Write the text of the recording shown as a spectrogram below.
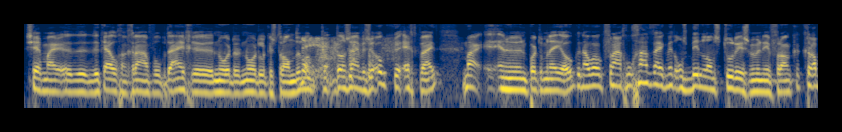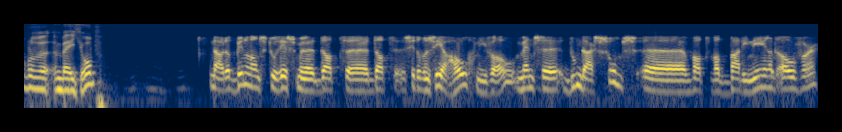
zeg maar, de, de kuil gaan graven op het eigen noordelijke stranden. Want dan, dan zijn we ze ook echt kwijt. Maar, en hun portemonnee ook. Nou ik ook vragen, hoe gaat het eigenlijk met ons binnenlands toerisme, meneer Franke? Krabbelen we een beetje op? Nou, dat binnenlands toerisme dat, eh, dat zit op een zeer hoog niveau. Mensen doen daar soms eh, wat, wat badinerend over.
